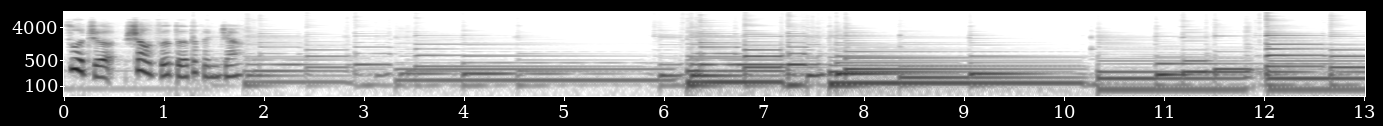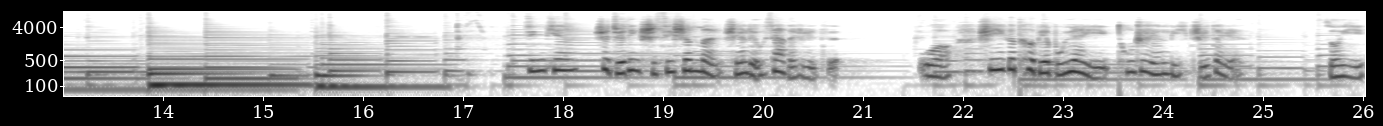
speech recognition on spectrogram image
作者邵泽德的文章。今天是决定实习生们谁留下的日子。我是一个特别不愿意通知人离职的人。所以，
